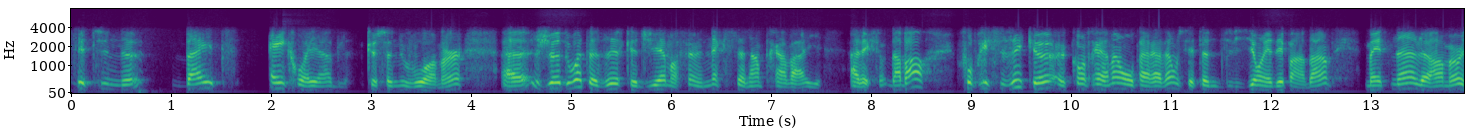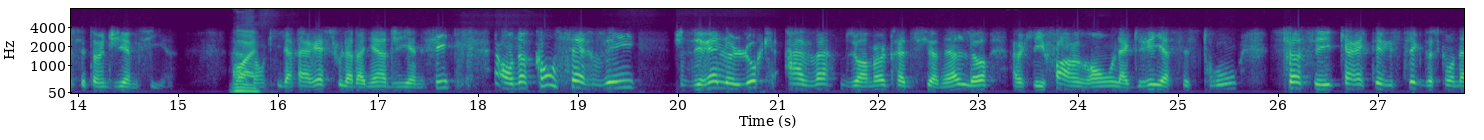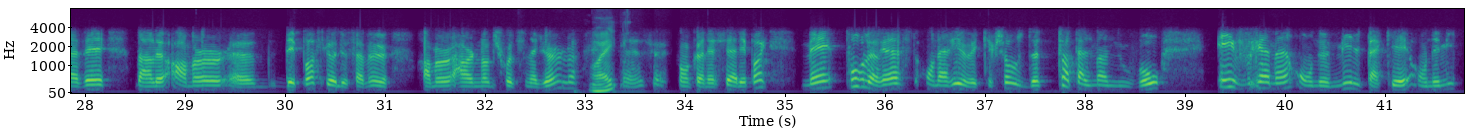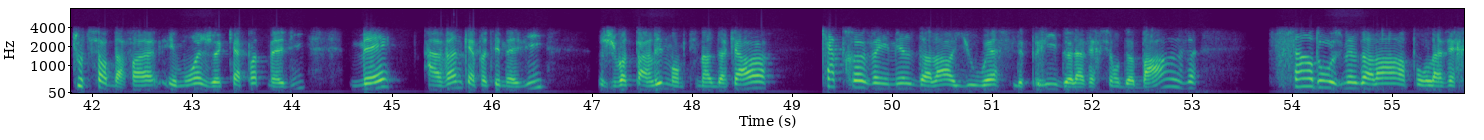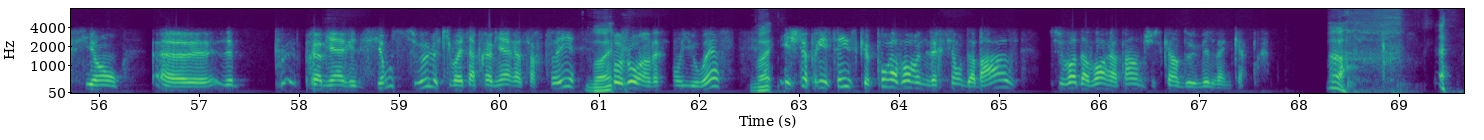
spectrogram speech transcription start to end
c'est une bête incroyable que ce nouveau Hummer. Euh, je dois te dire que GM a fait un excellent travail avec ça. D'abord, il faut préciser que, euh, contrairement auparavant où c'était une division indépendante, maintenant, le Hummer, c'est un GMC. Hein. Euh, donc, il apparaît sous la bannière GMC. On a conservé je dirais, le look avant du Hummer traditionnel, là, avec les phares ronds, la grille à six trous. Ça, c'est caractéristique de ce qu'on avait dans le Hummer euh, d'époque, le fameux Arnold Schwarzenegger, là, euh, qu'on connaissait à l'époque. Mais pour le reste, on arrive avec quelque chose de totalement nouveau. Et vraiment, on a mis le paquet, on a mis toutes sortes d'affaires, et moi, je capote ma vie. Mais avant de capoter ma vie, je vais te parler de mon petit mal de cœur 80 000 US le prix de la version de base, 112 000 pour la version euh, première édition, si tu veux, qui va être la première à sortir, toujours en version US. Et je te précise que pour avoir une version de base, tu vas devoir attendre jusqu'en 2024. Ah.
